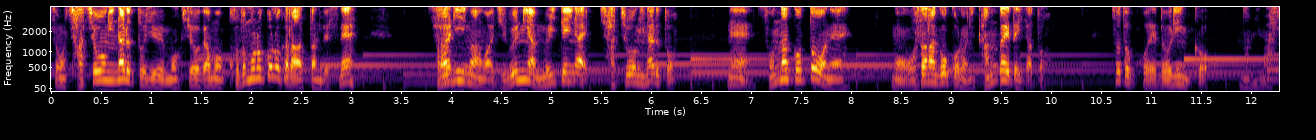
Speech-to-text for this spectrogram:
その社長になるという目標がもう子供の頃からあったんですね。サラリーマンは自分には向いていない、社長になると。ね、そんなことをね、もう幼心に考えていたと。ちょっとここでドリンクを飲みます。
